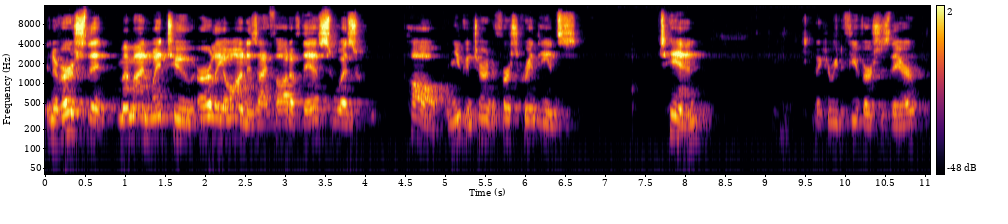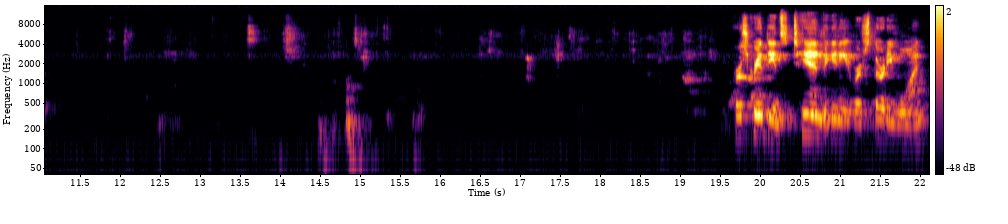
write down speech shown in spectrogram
And a verse that my mind went to early on as I thought of this was Paul. And you can turn to 1 Corinthians 10. I'd like to read a few verses there. 1 Corinthians 10, beginning at verse 31.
